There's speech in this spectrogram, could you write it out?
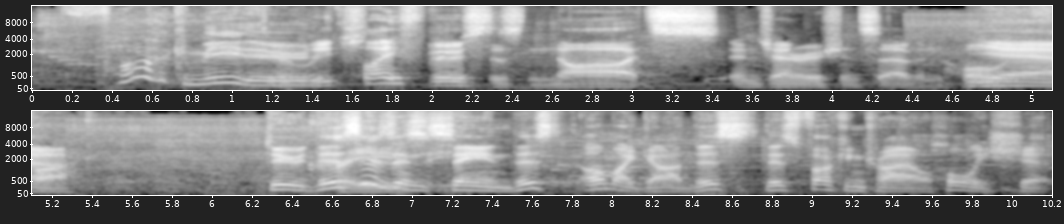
Fuck me, Your dude. leech life boost is nuts in Generation 7. Holy Yeah. fuck. Dude, this is insane. This oh my god, this this fucking trial. Holy shit.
